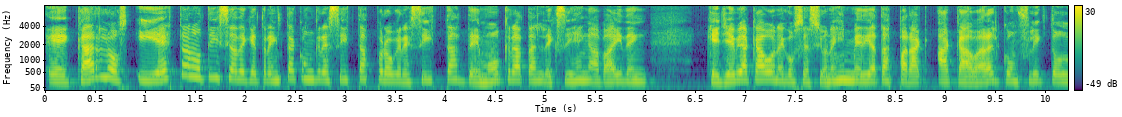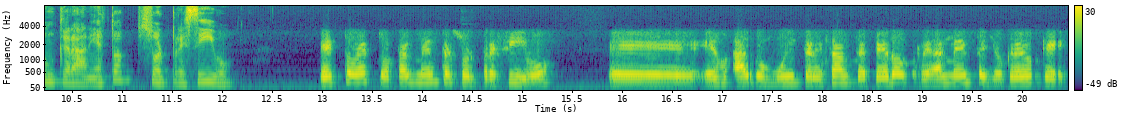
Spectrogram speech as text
eh, Carlos, y esta noticia de que 30 congresistas progresistas demócratas le exigen a Biden que lleve a cabo negociaciones inmediatas para acabar el conflicto de Ucrania, esto es sorpresivo. Esto es totalmente sorpresivo, eh, es algo muy interesante, pero realmente yo creo que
